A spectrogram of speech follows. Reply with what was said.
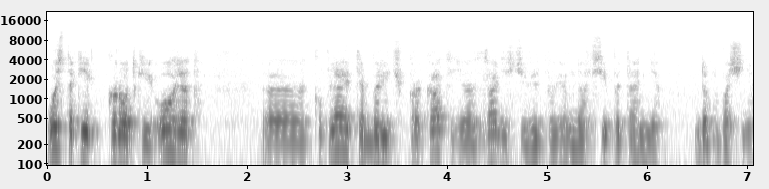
Ось такий короткий огляд. Е, Купляйте, беріть в прокат, я з радістю відповім на всі питання. До побачення.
